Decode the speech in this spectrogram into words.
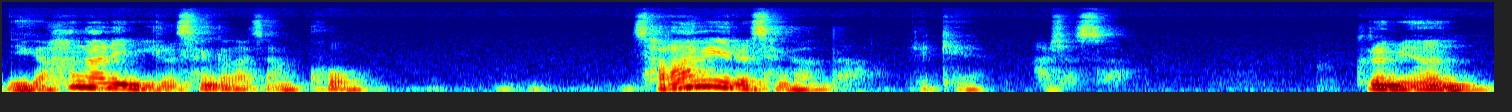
네가 하나님 일을 생각하지 않고 사람의 일을 생각한다. 이렇게 하셨어요. 그러면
